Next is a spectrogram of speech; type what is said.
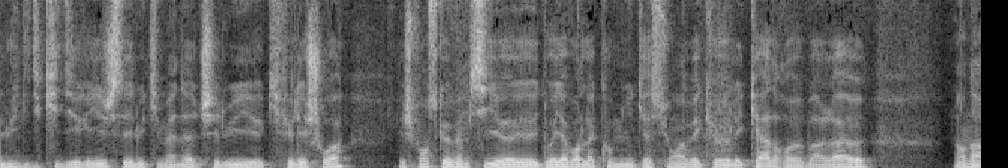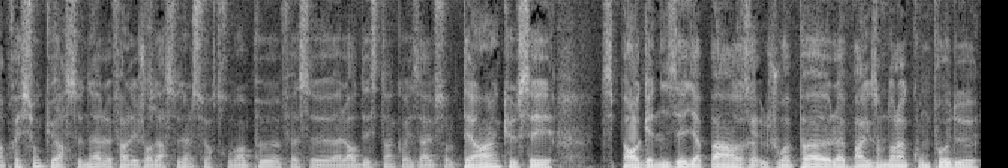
lui qui dirige, c'est lui qui manage, c'est lui euh, qui fait les choix. Et je pense que même si il doit y avoir de la communication avec les cadres, bah là, là, on a l'impression que Arsenal, enfin les joueurs d'Arsenal se retrouvent un peu face euh, à leur destin quand ils arrivent sur le terrain, que c'est c'est pas organisé. Il y a pas, je vois pas là par exemple dans la compo de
